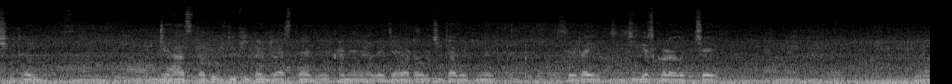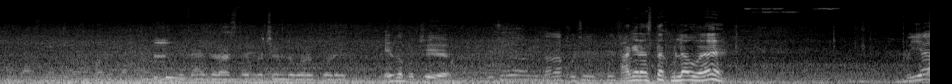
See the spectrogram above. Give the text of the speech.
সেটাই যে রাস্তা খুব ডিফিকাল্ট রাস্তা যে ওখানে আমাদের যাওয়াটা উচিত হবে কিনা সেটাই জিজ্ঞেস করা হচ্ছে এখানে তো রাস্তায় প্রচন্ড বরফ পড়ে ये तो पूछिए দাদা পুছু পুছু आगे रास्ता खुला हुआ है भैया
